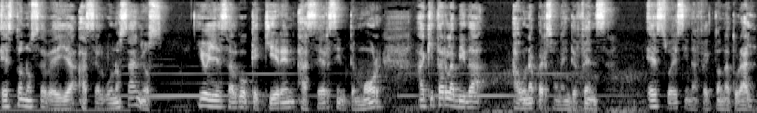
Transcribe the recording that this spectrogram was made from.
Esto no se veía hace algunos años, y hoy es algo que quieren hacer sin temor a quitar la vida a una persona indefensa. Eso es sin afecto natural.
